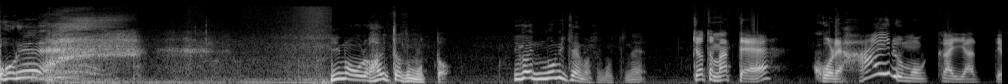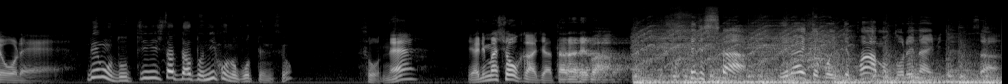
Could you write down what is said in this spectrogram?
俺今俺入ったと思った。意外と伸びちゃいましたこっちね。ちょっと待って。これ入るもう一回やって俺。でもどっちにしたってあと2個残ってるんですよ。そうね。やりましょうかじゃあたらればこれでさえらいとこ行ってパーも取れないみたいなさ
